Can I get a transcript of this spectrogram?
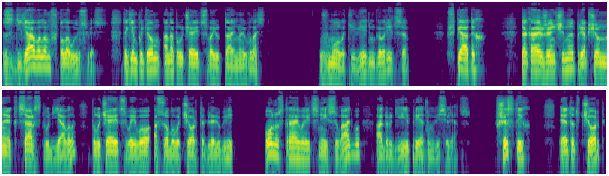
с дьяволом в половую связь. Таким путем она получает свою тайную власть. В молоте ведьм говорится. В-пятых, такая женщина, приобщенная к царству дьявола, получает своего особого черта для любви. Он устраивает с ней свадьбу, а другие при этом веселятся. В-шестых, этот черт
